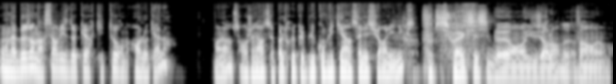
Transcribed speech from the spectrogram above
on a besoin d'un service Docker qui tourne en local. Voilà, en général, c'est pas le truc le plus compliqué à installer sur un Linux. faut qu'il soit accessible en userland, enfin en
